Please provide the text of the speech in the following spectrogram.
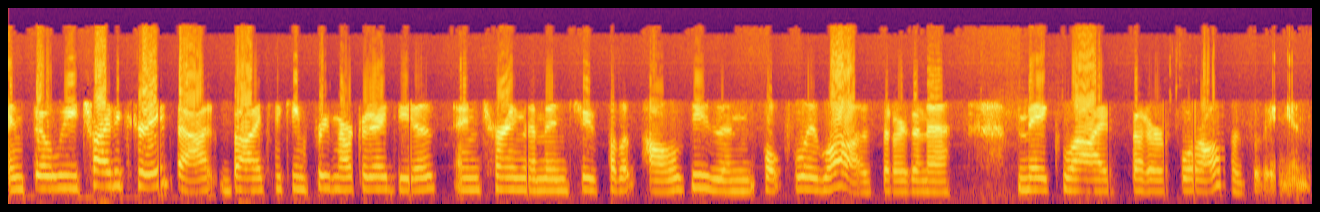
And so we try to create that by taking free market ideas and turning them into public policies and hopefully laws that are going to make lives better for all Pennsylvanians.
